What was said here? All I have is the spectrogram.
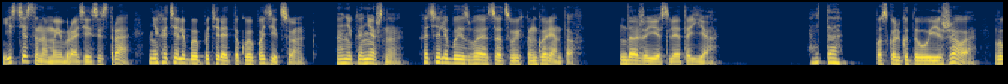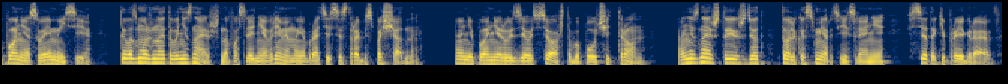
Естественно, мои братья и сестра не хотели бы потерять такую позицию. Они, конечно, хотели бы избавиться от своих конкурентов. Даже если это я. Это... Поскольку ты уезжала, выполняя свои миссии, ты, возможно, этого не знаешь, но в последнее время мои братья и сестра беспощадны. Они планируют сделать все, чтобы получить трон. Они знают, что их ждет только смерть, если они все-таки проиграют.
